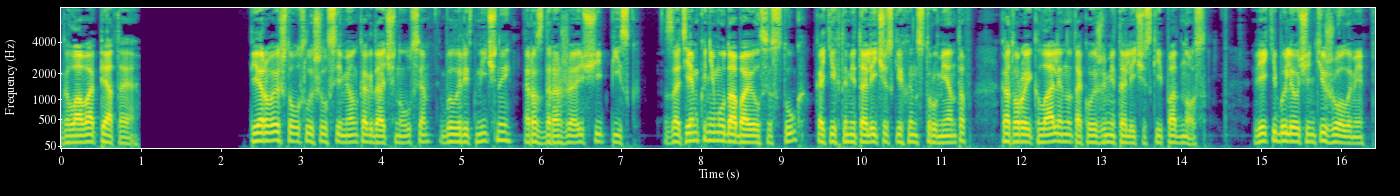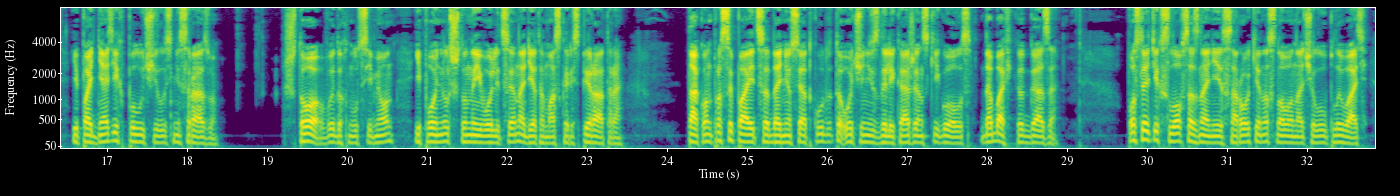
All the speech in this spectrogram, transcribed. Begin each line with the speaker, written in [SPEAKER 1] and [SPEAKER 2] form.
[SPEAKER 1] Глава пятая. Первое, что услышал Семен, когда очнулся, был ритмичный, раздражающий писк. Затем к нему добавился стук каких-то металлических инструментов, которые клали на такой же металлический поднос. Веки были очень тяжелыми, и поднять их получилось не сразу. «Что?» — выдохнул Семен и понял, что на его лице надета маска респиратора. «Так, он просыпается», — донесся откуда-то очень издалека женский голос. «Добавь-ка газа». После этих слов сознание Сорокина снова начало уплывать.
